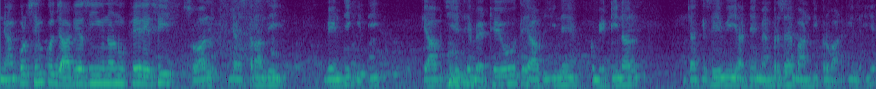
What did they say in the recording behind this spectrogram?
ਨਿਹੰਗੁਲ ਸਿੰਘ ਕੋਲ ਜਾ ਕੇ ਅਸੀਂ ਉਹਨਾਂ ਨੂੰ ਫਿਰ ਇਸੇ ਸਵਾਲ ਜਾਂ ਇਸ ਤਰ੍ਹਾਂ ਦੀ ਬੇਨਤੀ ਕੀਤੀ ਕਿ ਆਪ ਜੀ ਇੱਥੇ ਬੈਠੇ ਹੋ ਤੇ ਆਪ ਜੀ ਨੇ ਕਮੇਟੀ ਨਾਲ ਜਾਂ ਕਿਸੇ ਵੀ ਸਾਡੇ ਮੈਂਬਰ ਸਾਹਿਬਾਨ ਦੀ ਪ੍ਰਵਾਨਗੀ ਲਈ ਹੈ।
